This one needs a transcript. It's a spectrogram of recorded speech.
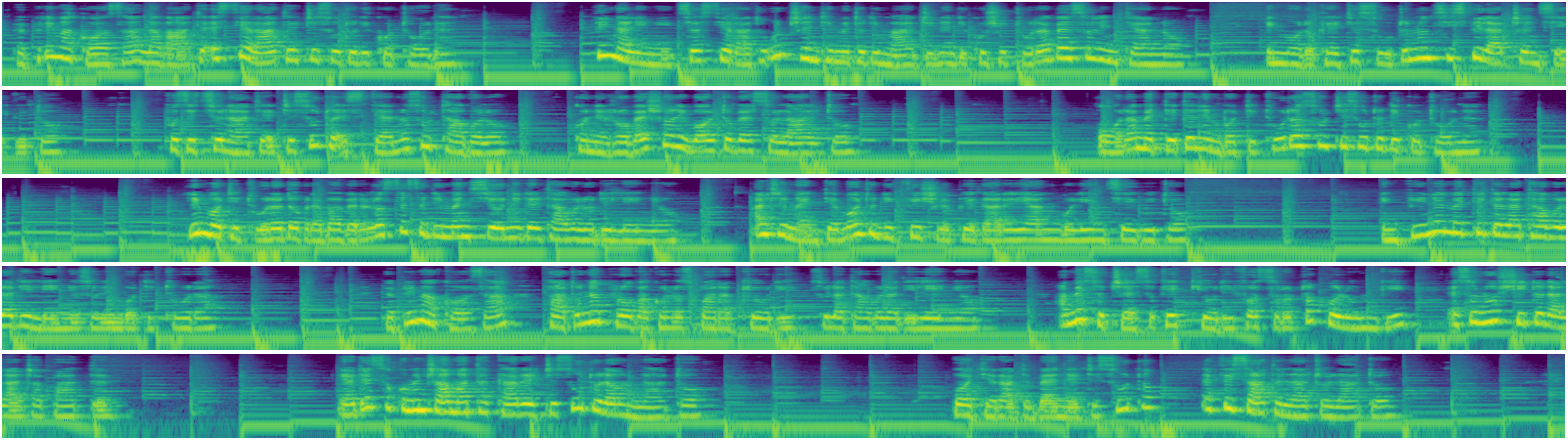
Per prima cosa lavate e stirate il tessuto di cotone. Fin dall'inizio stirate un centimetro di margine di cucitura verso l'interno, in modo che il tessuto non si sfilaccia in seguito. Posizionate il tessuto esterno sul tavolo, con il rovescio rivolto verso l'alto Ora mettete l'imbottitura sul tessuto di cotone. L'imbottitura dovrebbe avere le stesse dimensioni del tavolo di legno, altrimenti è molto difficile piegare gli angoli in seguito. Infine mettete la tavola di legno sull'imbottitura. Per prima cosa fate una prova con lo sparachiodi sulla tavola di legno. A me è successo che i chiodi fossero troppo lunghi e sono uscito dall'altra parte e adesso cominciamo a attaccare il tessuto da un lato. Poi tirate bene il tessuto e fissate l'altro lato.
